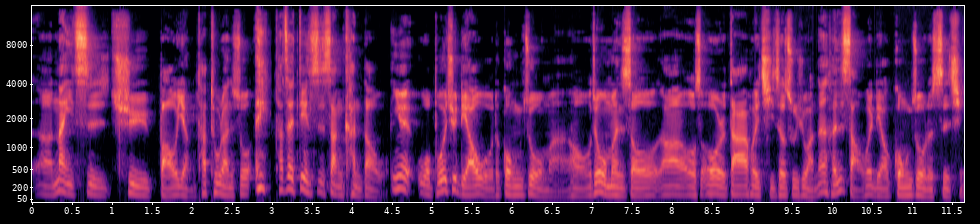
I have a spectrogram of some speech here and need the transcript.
呃，那一次去保养，他突然说，哎，他在电视上看到我，因为我不会去聊我的工作嘛，然后我觉得我们很熟，然后我说偶尔大家会骑车出去玩，但很少会聊工作的事情，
